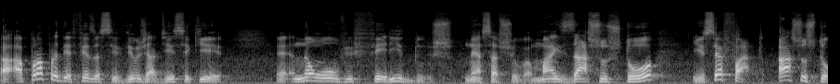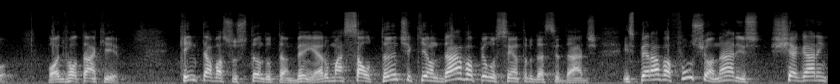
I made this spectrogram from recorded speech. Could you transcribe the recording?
A, a própria Defesa Civil já disse que é, não houve feridos nessa chuva, mas assustou, isso é fato, assustou. Pode voltar aqui. Quem estava assustando também era uma assaltante que andava pelo centro da cidade, esperava funcionários chegarem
